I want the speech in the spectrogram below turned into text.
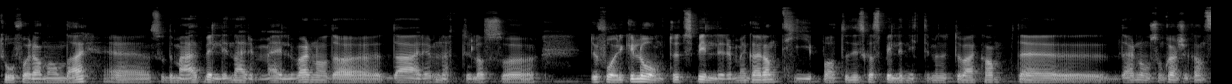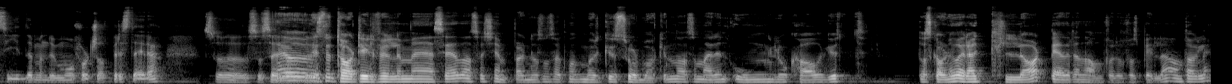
to foran han der. Eh, så de er veldig nærme elveren, og da, da er de nødt til også Du får ikke lånt ut spillere med garanti på at de skal spille 90 minutter hver kamp. Det, det er noen som kanskje kan si det, men du må fortsatt prestere. Så, så Nei, du- hvis du tar tilfellet med C, da, så kjemper han jo som sagt mot Markus Solbakken, da, som er en ung, lokal gutt. Da skal han jo være klart bedre enn han for å få spille, antagelig.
